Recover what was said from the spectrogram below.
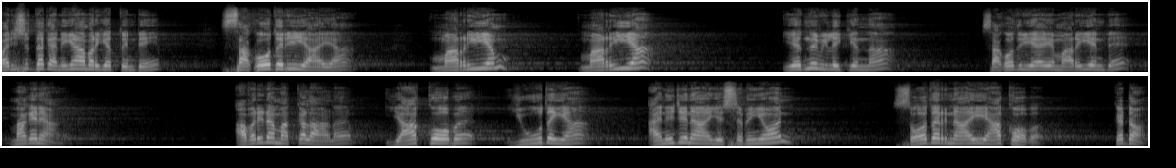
പരിശുദ്ധ കനികാമറിയത്തിന്റെ സഹോദരിയായ മറിയം മറിയ എന്ന് വിളിക്കുന്ന സഹോദരിയായ മറിയന്റെ മകനാണ്. അവരുടെ മക്കളാണ് യാക്കോബ് യൂതയ അനുജനായ ഷെമിയോൻ സോദരനായി യാക്കോബ്. കേട്ടോ?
